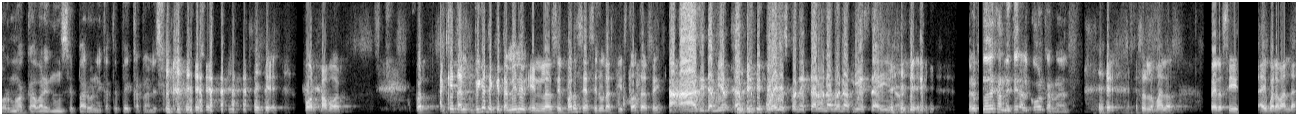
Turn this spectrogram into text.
por no acabar en un separo en Ecatepec, carnales. Por favor. Por- que tam- fíjate que también en, en los separos se hacen unas fiestotas, ¿eh? Ajá, sí, también, también puedes conectar una buena fiesta ahí, ¿no? Pero no dejan meter alcohol, carnal. Eso es lo malo. Pero sí, hay buena banda.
